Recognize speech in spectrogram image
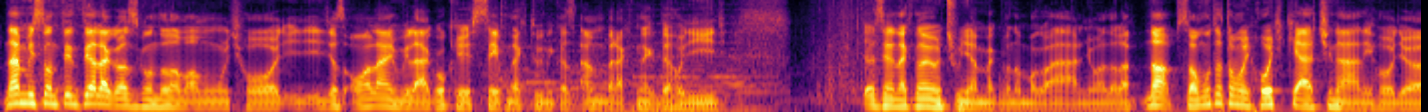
Nem, viszont én tényleg azt gondolom amúgy, hogy így, így az online világ oké, okay, szépnek tűnik az embereknek, de hogy így ez ennek nagyon csúnyán megvan a maga árnyoldala. Na, szóval mutatom, hogy hogy kell csinálni, hogy uh,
